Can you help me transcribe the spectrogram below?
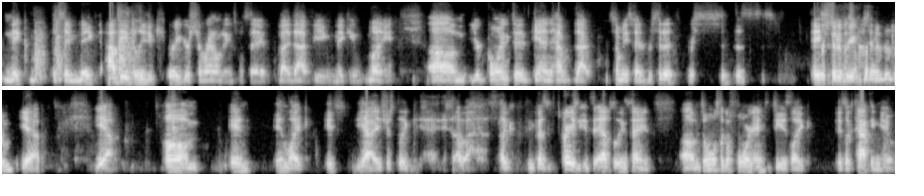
make, let's say, make have the ability to curate your surroundings. We'll say by that being making money. Um, you're going to again have that. Somebody said recidivist, recidivist, basically Recidivism. Recidivism. yeah yeah um and and like it's yeah it's just like it's, uh, it's like because it's crazy it's absolutely insane um it's almost like a foreign entity is like is attacking you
